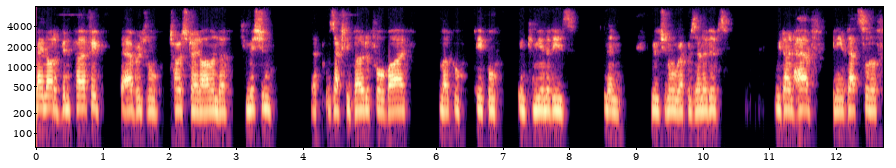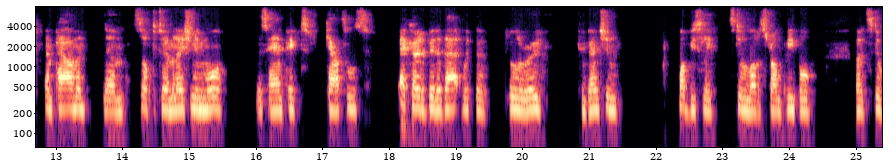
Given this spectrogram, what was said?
may not have been perfect, the Aboriginal Torres Strait Islander Commission that was actually voted for by local people in communities, and then regional representatives. We don't have any of that sort of empowerment, um, self determination anymore. There's hand-picked councils. Echoed a bit of that with the Uluru Convention. Obviously, still a lot of strong people, but it still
